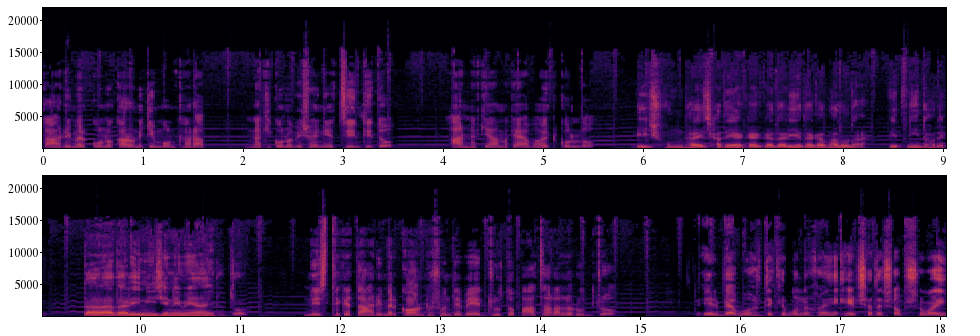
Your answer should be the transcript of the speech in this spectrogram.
তাহরিমের কোনো কারণে কি মন খারাপ নাকি কোনো বিষয় নিয়ে চিন্তিত? আর নাকি আমাকে অ্যাভয়েড করল? এই সন্ধ্যায় ছাদে একা একা দাঁড়িয়ে থাকা ভালো না পেতনি ধরে। তাড়াতাড়ি নিচে নেমে আয় রুদ্র। নিচ থেকে তাহরিমের কণ্ঠ শুনতে পেয়ে দ্রুত পা চালালো রুদ্র। এর ব্যবহার দেখে মনে হয় এর সাথে সবসময়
